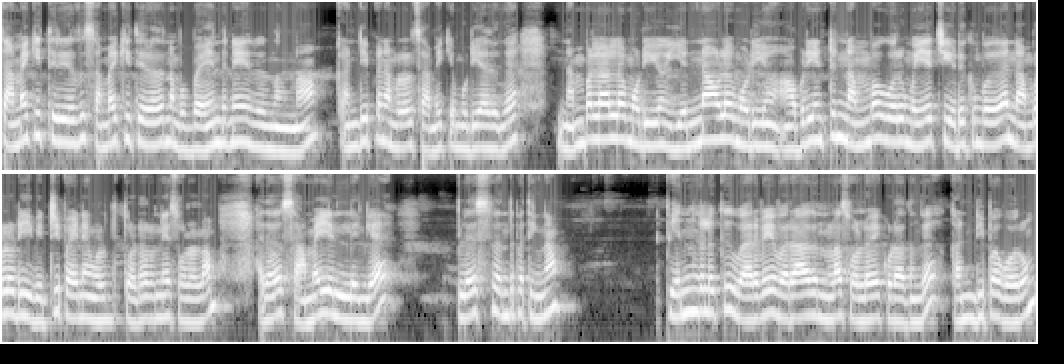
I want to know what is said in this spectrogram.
சமைக்க தெரியாது சமைக்க தெரியாது நம்ம பயந்துனே இருந்தோம்னா கண்டிப்பாக நம்மளால் சமைக்க முடியாதுங்க. நம்மளால முடியும் என்னால் முடியும் அப்படின்ட்டு நம்ம ஒரு முயற்சி எடுக்கும்போது தான் நம்மளுடைய வெற்றி பயணம் வந்து தொடரும்னே சொல்லலாம். அதாவது சமையல் இல்லைங்க. ப்ளஸ் வந்து பார்த்திங்கன்னா பெண்களுக்கு வரவே வராதுன்னுலாம் சொல்லவே கூடாதுங்க. கண்டிப்பாக வரும்.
